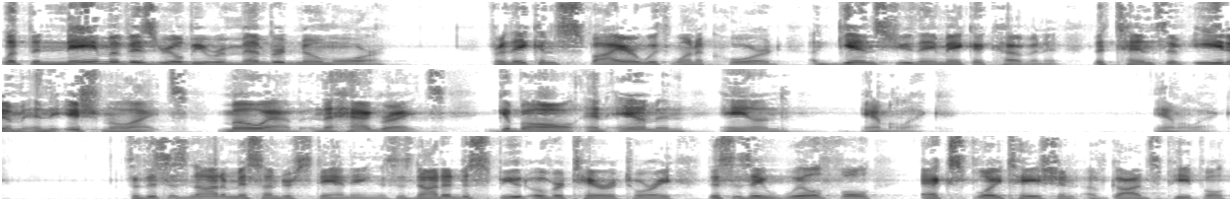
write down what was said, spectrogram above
Let the name of Israel be remembered no more. For they conspire with one accord. Against you they make a covenant. The tents of Edom and the Ishmaelites, Moab and the Hagrites, Gebal and Ammon and Amalek. Amalek. So this is not a misunderstanding. This is not a dispute over territory. This is a willful exploitation of God's people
